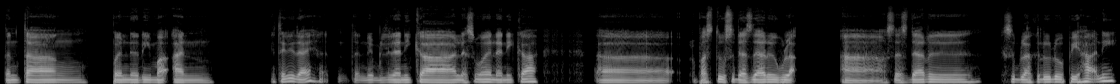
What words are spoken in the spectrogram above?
tentang penerimaan eh, tadi dah eh bila dah nikah dah semua dah nikah uh, lepas tu saudara-saudara pula uh, saudara-saudara sebelah kedua-dua pihak ni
